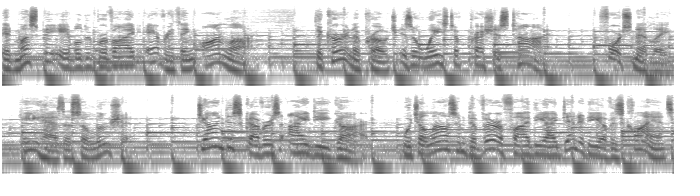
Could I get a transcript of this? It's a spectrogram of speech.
it must be able to provide everything online. The current approach is a waste of precious time. Fortunately, he has a solution. John discovers ID Guard, which allows him to verify the identity of his clients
